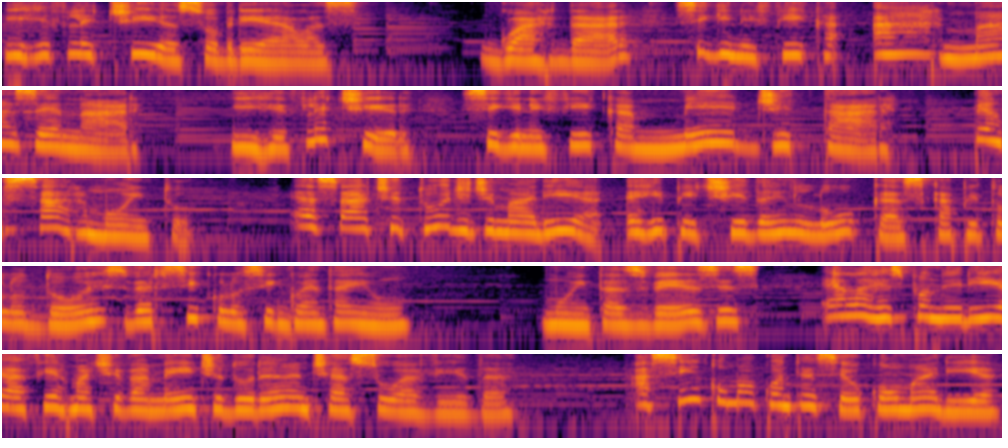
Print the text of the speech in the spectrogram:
e refletia sobre elas. Guardar significa armazenar e refletir significa meditar, pensar muito. Essa atitude de Maria é repetida em Lucas, capítulo 2, versículo 51. Muitas vezes ela responderia afirmativamente durante a sua vida. Assim como aconteceu com Maria,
